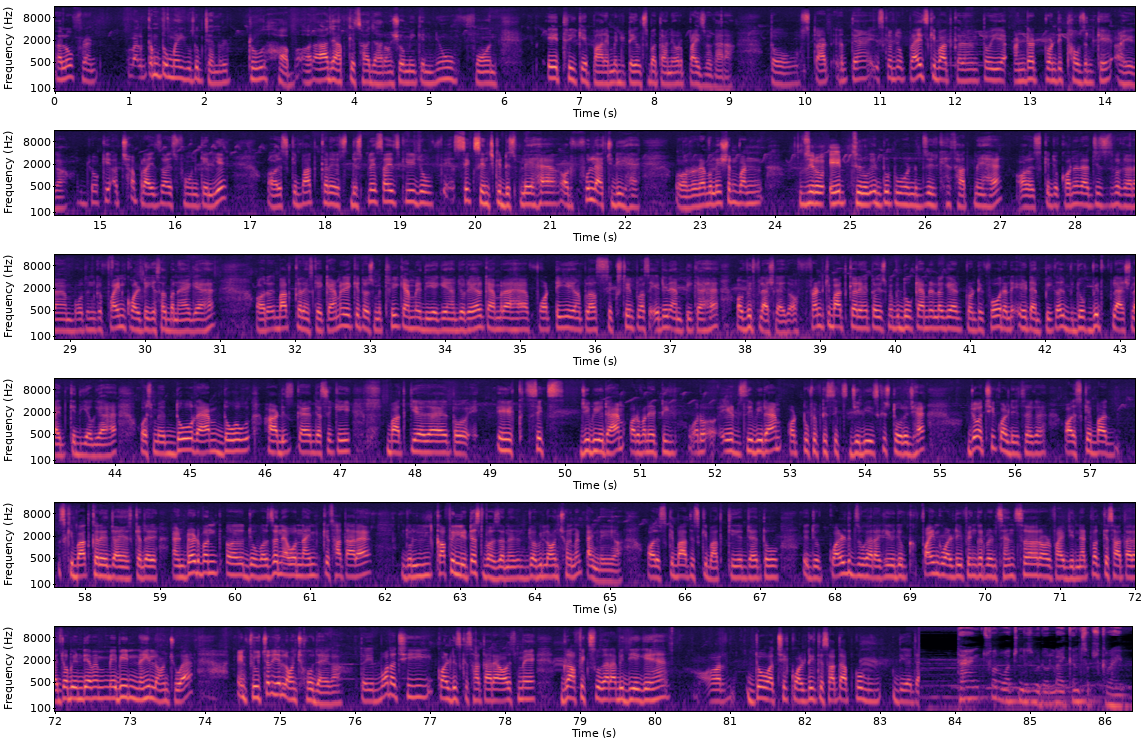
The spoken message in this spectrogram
Hello friend welcome to my YouTube channel True Hub और आज आपके साथ जा रहा हूँ शोमी के न्यू फ़ोन ए थ्री के बारे में डिटेल्स बताने और प्राइस वगैरह। तो स्टार्ट करते हैं। इसका जो प्राइस की बात करें तो ये अंडर ट्वेंटी थाउज़ेंड के आएगा, जो कि अच्छा प्राइस है इस फ़ोन के लिए। और इसकी बात करें डिस्प्ले साइज़ की, जो सिक्स इंच की डिस्प्ले है और फुल एचडी है। और revolution one zero eight zero into two hundred के साथ में है। और इसके जो कॉर्नर एजेस वगैरह हैं, बहुत उनके फ़ाइन क्वालिटी के साथ बनाया गया है। और बात करें इसके कैमरे की तो इसमें थ्री कैमरे दिए गए हैं, जो रेयर कैमरा है 40 प्लस 16 प्लस 18 एम का है, और विद फ्लैश लाइट और फ्रंट की बात करें तो इसमें भी दो कैमरे लगे हैं 24 एंड 8 एम का, जो विद फ्लैश लाइट के दिया गया है। और उसमें दो रैम दो हार्ड डिस्क है, जैसे कि बात किया जाए तो एक सिक्स जी बी रैम और वन एट्टी और एट जी बी रैम और two fifty six G B इसकी स्टोरेज है। जो अच्छी क्वालिटी से और इसके बाद, इसकी बात करें, जाए इसके अंदर एंड्रॉयड वन जो वर्ज़न है वो नाइन के साथ आ रहा है, जो काफ़ी लेटेस्ट वर्ज़न है, जो अभी लॉन्च होने में टाइम लगेगा। और इसके बाद, इसकी बात की जाए तो जो क्वालिटीज़ वगैरह की जो फाइन क्वालिटी फिंगरप्रिंट सेंसर और 5G नेटवर्क के साथ आ रहा है, जो अभी इंडिया में मे भी नहीं लॉन्च हुआ है इन फ्यूचर ये लॉन्च हो जाएगा। तो ये बहुत अच्छी क्वालिटीज़ के साथ आ रहा है और इसमें ग्राफिक्स वगैरह भी दिए गए हैं, और जो अच्छी क्वालिटी के साथ आपको दिया जाए Thanks for watching this video. Like and subscribe.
